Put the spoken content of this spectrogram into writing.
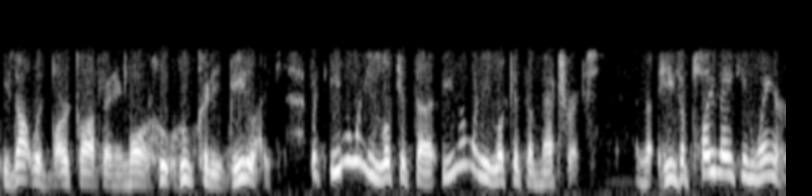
he's not with Barkov anymore. Who who could he be like? But even when you look at the even when you look at the metrics, and the, he's a playmaking winger.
